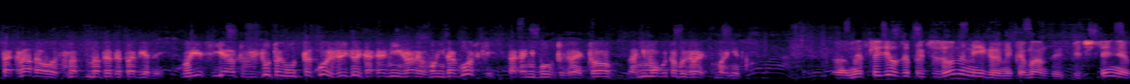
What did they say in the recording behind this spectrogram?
так радовалась над, над этой победой. Но если я жду такой же игры, как они играли в Магнитогорске, так они будут играть, то они могут обыграть магнитку. Э, я следил за предсезонными играми команды. Впечатление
